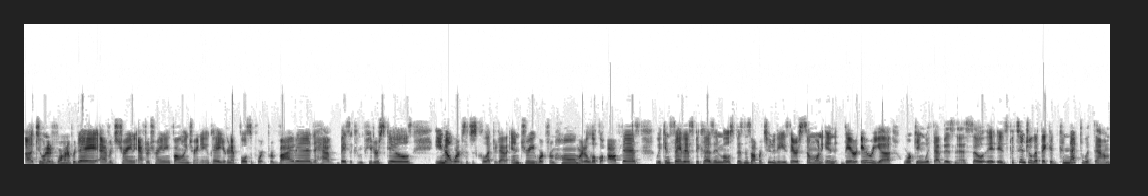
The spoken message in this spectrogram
Uh, 200 to 400 per day, average train after training, following training. Okay, you're gonna have full support provided, have basic computer skills, email work such as collector data entry, work from home or at a local office. We can say this because in most business opportunities, there is someone in their area working with that business. So it is potential that they could connect with them,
